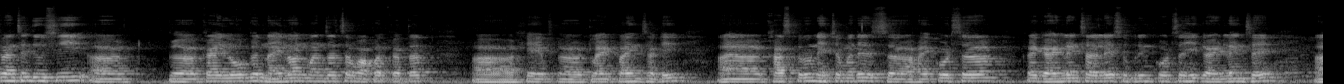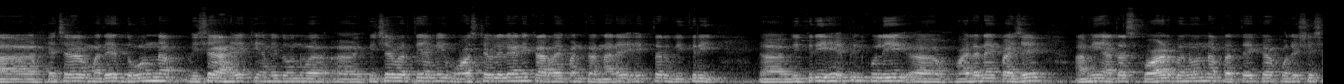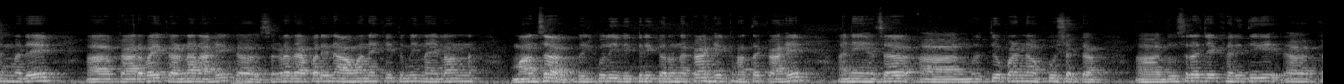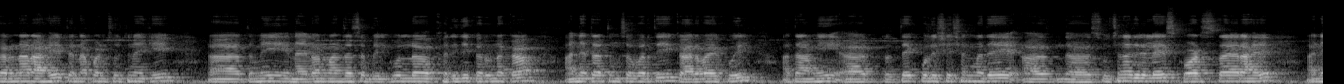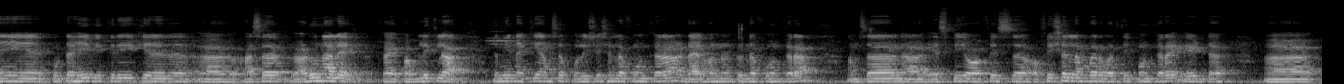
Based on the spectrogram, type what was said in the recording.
संक्रांती दिवशी काही लोक नायलॉन मांजाचा वापर करतात हे क्लाइंट फाईंगसाठी खास करून ह्याच्यामध्ये स- हायकोर्टचं काही गाईडलाईन्स आलेले सुप्रीम कोर्टचंही गाईडलाईन्स आहे. ह्याच्यामध्ये दोन विषय आहे की आम्ही दोन व- विषयावरती आम्ही वॉच ठेवलेले आणि कारवाई पण करणार. आहे एक तर विक्री. विक्री हे बिलकुलही व्हायला नाही पाहिजे. आम्ही आता स्क्वॉड बनवून प्रत्येक पोलीस स्टेशनमध्ये कारवाई करणार आहे. क- सगळ्या व्यापाऱ्यांना आव्हान आहे की तुम्ही नायलॉन मांसा बिलकुलही विक्री करू नका. हे घातक आहे आणि ह्याचा मृत्यू पण होऊ शकतं. दुसरं जे खरेदी करणार आहे त्यांना पण सूचना आहे की तुम्ही नायलॉन मांजाचं बिलकुल खरेदी करू नका. अन्यथा तुमच्यावरती कारवाई होईल. आता आम्ही प्रत्येक पोलीस स्टेशनमध्ये सूचना दिलेल्या आहे स्क्वॉड्स तयार आहे. आणि कुठंही विक्री केले असं आढळून आले काय पब्लिकला तुम्ही नक्की आमचं पोलीस स्टेशनला फोन करा डायल वन वन टूला फोन करा. आमचा एस पी ऑफिस ऑफिशियल नंबरवरती फोन करा eight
